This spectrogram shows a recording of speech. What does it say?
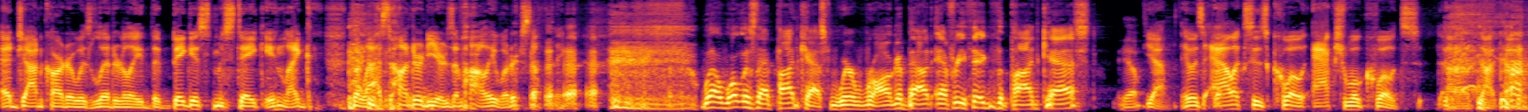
and John Carter was literally the biggest mistake in like the last hundred years of Hollywood or something. well, what was that podcast? We're wrong about everything. The podcast. Yep. Yeah. It was Alex's quote, actual quotes. Uh,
